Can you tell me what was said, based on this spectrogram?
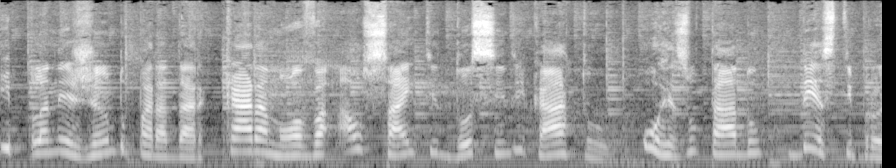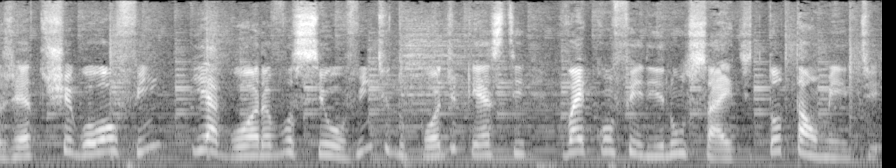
e planejando para dar cara nova ao site do sindicato. O resultado deste projeto chegou ao fim e agora você, ouvinte do podcast, vai conferir um site totalmente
